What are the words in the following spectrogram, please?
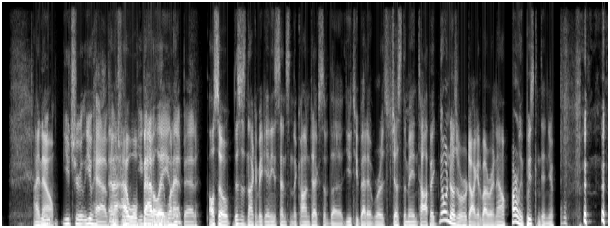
I know. you, you truly you have, And You I- will you battle it when I- that bed. Also, this is not going to make any sense in the context of the YouTube edit where it's just the main topic. No one knows what we're talking about right now. Harley, please continue.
